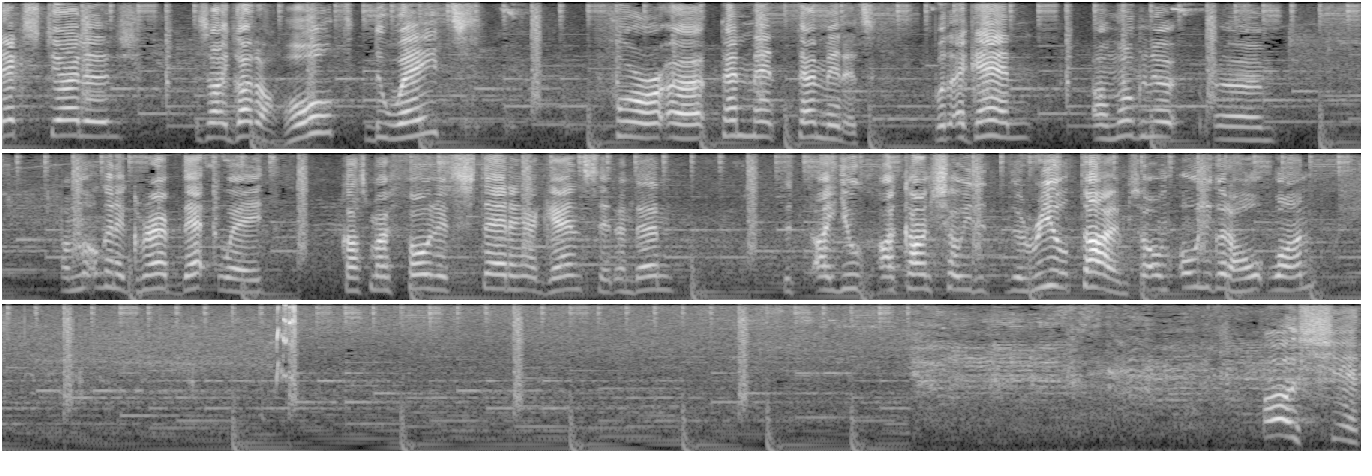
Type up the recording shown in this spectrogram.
Next challenge is I gotta hold the weight for uh, 10, min 10 minutes. But again, I'm not gonna um, I'm not gonna grab that weight because my phone is standing against it and then the, I, you, I can't show you the, the real time. So I'm only gonna hold one. Oh shit.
